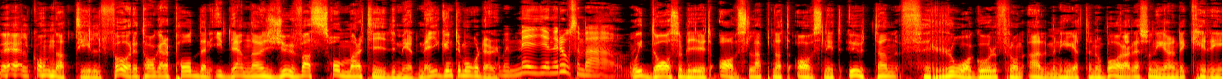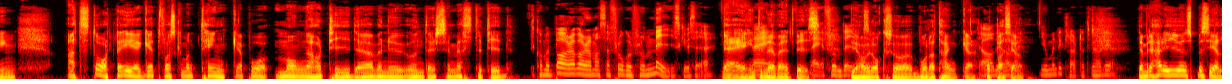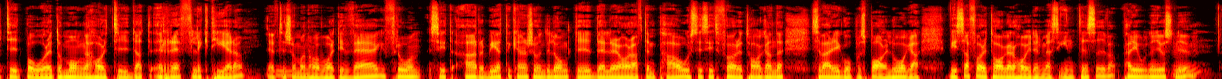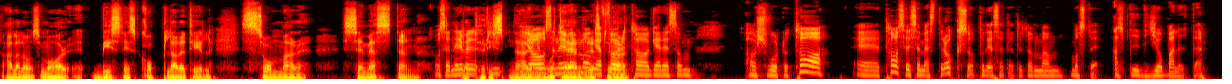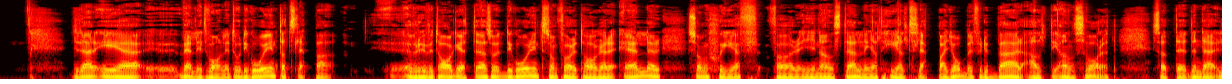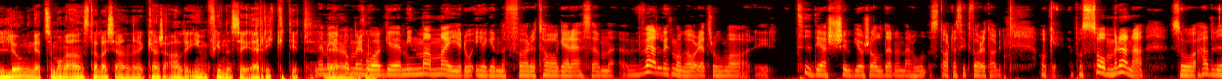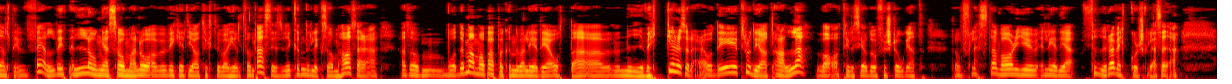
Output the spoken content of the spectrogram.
Välkomna till Företagarpodden i denna ljuva sommartid med mig Günther Mårder. Och med mig Jenny Rosenbaum. Och idag så blir det ett avslappnat avsnitt utan frågor från allmänheten och bara resonerande kring att starta eget, vad ska man tänka på? Många har tid över nu under semestertid. Det kommer bara vara massa frågor från mig, ska vi säga. Nej, inte nödvändigtvis. Nej, från dig vi har väl också. också båda tankar, Ja, hoppas jag. vi. Jo, men det är klart att vi har det. Nej, men det här är ju en speciell tid på året och många har tid att reflektera eftersom man har varit iväg från sitt arbete kanske under lång tid eller har haft en paus i sitt företagande. Sverige går på sparlåga. Vissa företagare har ju den mest intensiva perioden just nu. Alla de som har business kopplade till sommarsemestern. Och sen är det väl, turismnäringen, ja, och sen är det väl hotell, många restaurang. företagare som har svårt att ta, eh, ta sig semester också på det sättet, utan man måste alltid jobba lite. Det där är eh, väldigt vanligt och det går ju inte att släppa eh, överhuvudtaget. Alltså, det går inte som företagare eller som chef för i en anställning att helt släppa jobbet för du bär alltid ansvaret. Så att eh, den där lugnet som många anställda känner kanske aldrig infinner sig riktigt. Nej, men jag eh, kommer för- ihåg, min mamma är ju då egenföretagare sedan väldigt många år. Jag tror hon var tidiga 20-årsåldern när hon startade sitt företag. Och på somrarna så hade vi alltid väldigt långa sommarlov, vilket jag tyckte var helt fantastiskt. Vi kunde liksom ha så här, alltså både mamma och pappa kunde vara lediga åtta, nio veckor och sådär. Och det trodde jag att alla var, tills jag då förstod att de flesta var ju lediga fyra veckor skulle jag säga,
